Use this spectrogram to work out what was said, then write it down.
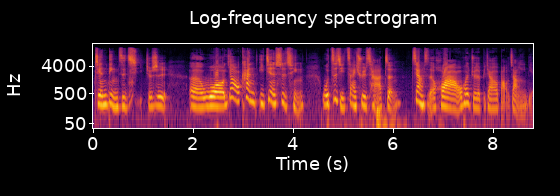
坚定自己，就是呃，我要看一件事情，我自己再去查证，这样子的话，我会觉得比较有保障一点。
